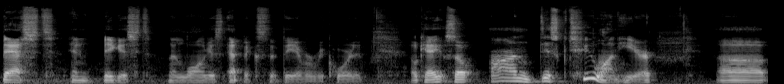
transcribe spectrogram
best and biggest and longest epics that they ever recorded. Okay, so on disc two on here uh,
